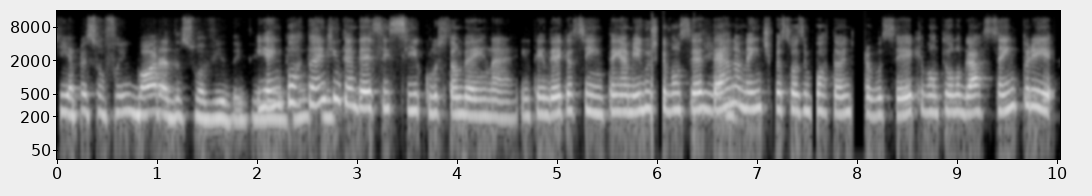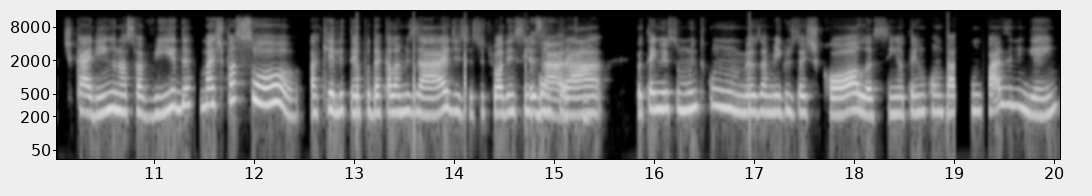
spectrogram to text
que a pessoa foi embora da sua vida, entendeu? E é importante entender esses ciclos também, né? Entender que, assim, tem amigos que vão ser Sim. eternamente pessoas importantes para você, que vão ter um lugar sempre de carinho na sua vida, mas passou aquele tempo daquela amizade, vocês podem se encontrar Eu tenho isso muito com meus amigos da escola, assim, eu tenho contato com quase ninguém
